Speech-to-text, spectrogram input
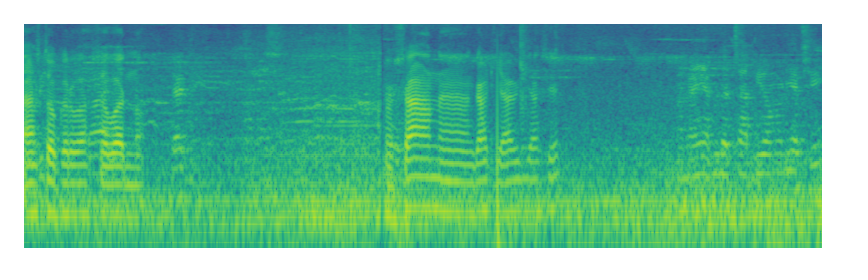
નાસ્તો કરવા સવારનો. અને ગાંઠિયા આવી ગયા છે. અને અહીંયા બધા ચા પીવા મળ્યા છીએ.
